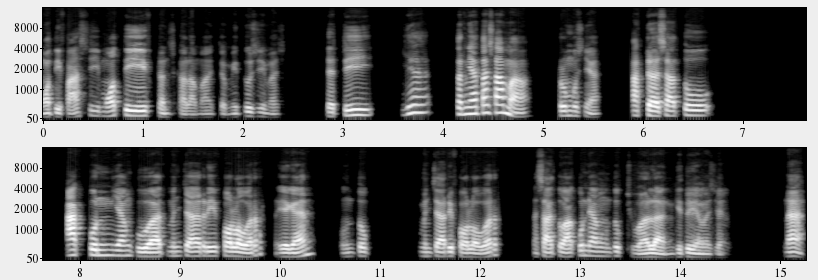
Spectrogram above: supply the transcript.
motivasi, motif dan segala macam itu sih mas. Jadi ya ternyata sama rumusnya. Ada satu akun yang buat mencari follower ya kan untuk mencari follower nah satu akun yang untuk jualan gitu ya Iya, mas ya nah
